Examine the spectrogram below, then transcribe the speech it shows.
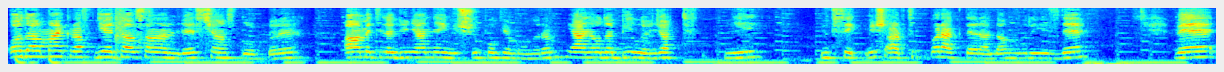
O da Minecraft, GTA San Andreas, şans blokları. Ahmet ile dünyanın en güçlü Pokemon'larım. Yani o da bir yıl önce aktifliği yüksekmiş. Artık bıraktı herhalde Anıl Reis'de. Ve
